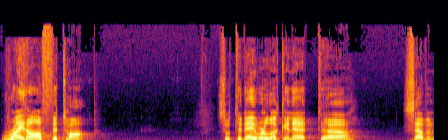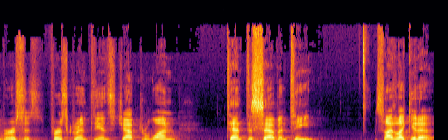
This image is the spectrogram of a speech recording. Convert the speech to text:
right off the top. So today we're looking at uh, seven verses 1 Corinthians chapter 1, 10 to 17. So I'd like you to,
